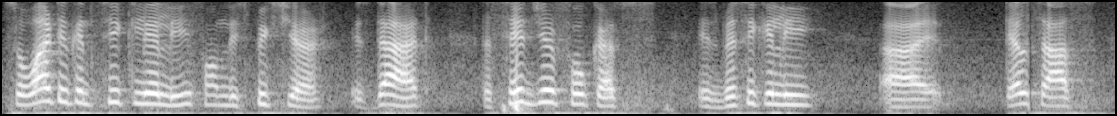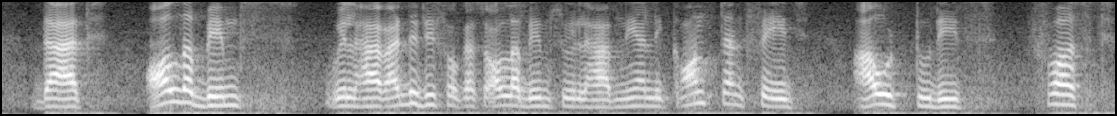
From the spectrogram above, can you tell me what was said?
So, what you can see clearly from this picture is that the Scherzer focus is basically uh, tells us that all the beams will have at the defocus all the beams will have nearly constant phase out to this first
